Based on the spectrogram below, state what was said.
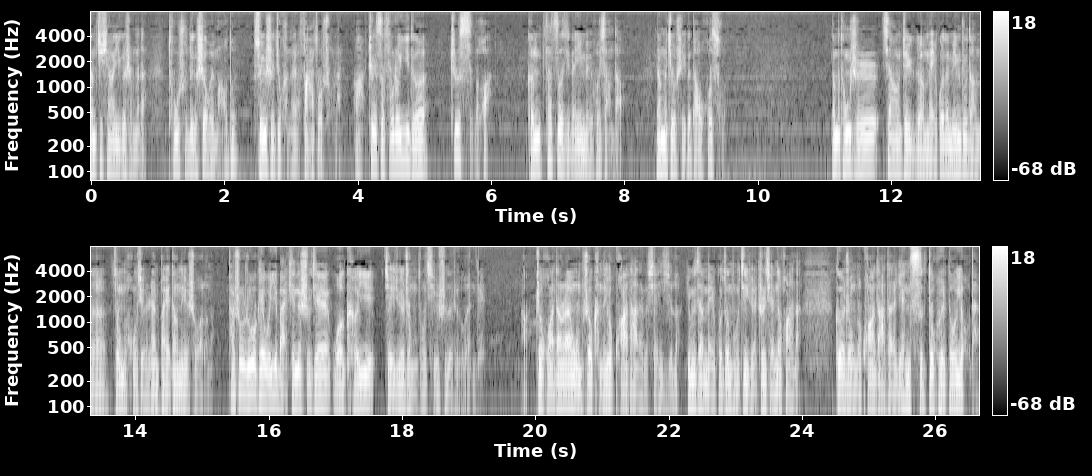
那么就像一个什么呢？突出的一个社会矛盾，随时就可能要发作出来啊！这次弗洛伊德之死的话，可能他自己呢也没会想到，那么就是一个导火索。那么同时，像这个美国的民主党的总统候选人拜登也说了嘛，他说：“如果给我一百天的时间，我可以解决种族歧视的这个问题。”啊，这话当然我们说可能有夸大的个嫌疑了，因为在美国总统竞选之前的话呢，各种的夸大的言辞都会都有的，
